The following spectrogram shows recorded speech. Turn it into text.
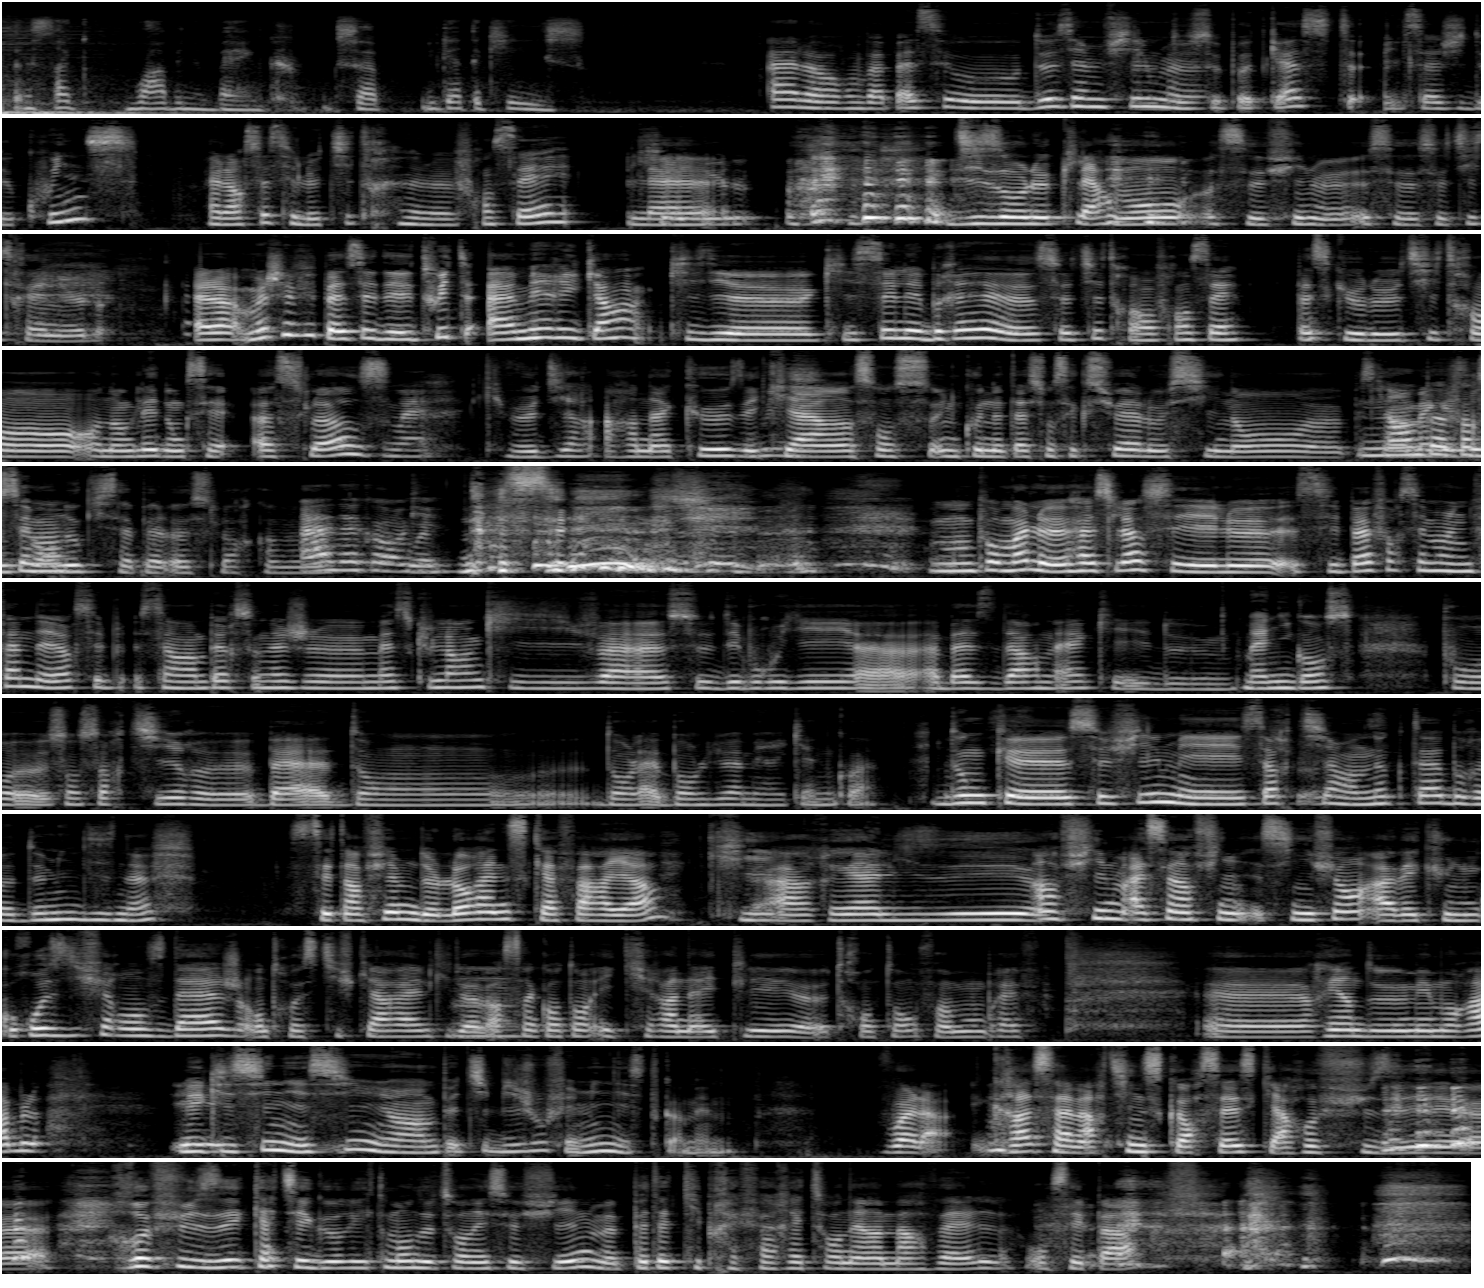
It's like robbing a bank, except you get the keys. Alors, on va passer au deuxième film de ce podcast. Il s'agit de Queens. Alors ça, c'est le titre euh, français. La... nul. Disons-le clairement, ce film, ce, ce, titre est nul. Alors, moi, j'ai vu passer des tweets américains qui, euh, qui célébraient euh, ce titre en français. Parce que le titre en, en anglais, donc c'est Hustlers, ouais qui veut dire arnaqueuse et qui a un sens, une connotation sexuelle aussi, non euh, Parce qu'il y a un magazine forcément. porno qui s'appelle Hustler quand même. Ah d'accord, ok. pour moi, le Hustler, c'est le, c'est pas forcément une femme d'ailleurs, c'est, un personnage euh, masculin qui va se débrouiller à, à base d'arnaque et de manigance pour euh, s'en sortir bah, dans, dans la banlieue américaine, quoi. Donc, ce film est sorti en octobre 2019. C'est un film de Lawrence Cafaria qui a réalisé un film assez insignifiant avec une grosse différence d'âge entre Steve Carell qui doit avoir 50 mm. ans et Kira Knightley 30 euh, ans. Enfin bon bref, euh, rien de mémorable. Mais qui signe ici un petit bijou féministe quand même. Voilà, grâce à Martin Scorsese qui a refusé, euh, refusé catégoriquement de tourner ce film. Peut-être qu'il préférerait tourner un Marvel, on sait pas.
